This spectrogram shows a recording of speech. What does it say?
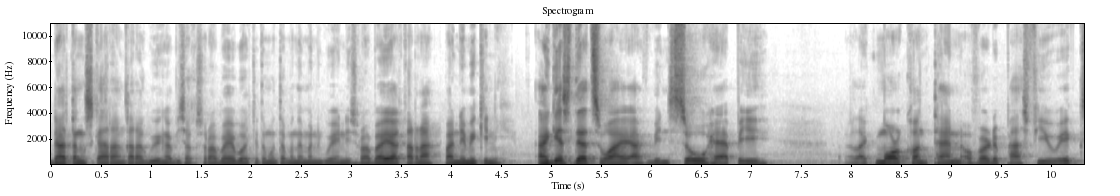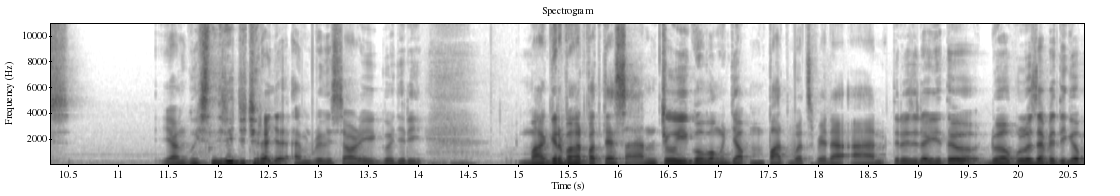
datang sekarang karena gue nggak bisa ke Surabaya buat ketemu teman-teman gue yang di Surabaya karena pandemik ini. I guess that's why I've been so happy, like more content over the past few weeks. Yang gue sendiri jujur aja, I'm really sorry, gue jadi mager banget podcastan. Cuy gue bangun jam 4 buat sepedaan. Terus udah gitu 20 sampai 30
